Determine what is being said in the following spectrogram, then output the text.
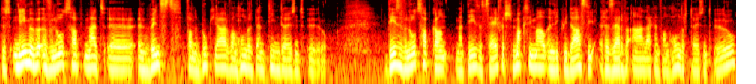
dus nemen we een vennootschap met uh, een winst van het boekjaar van 110.000 euro. Deze vennootschap kan met deze cijfers maximaal een liquidatiereserve aanleggen van 100.000 euro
